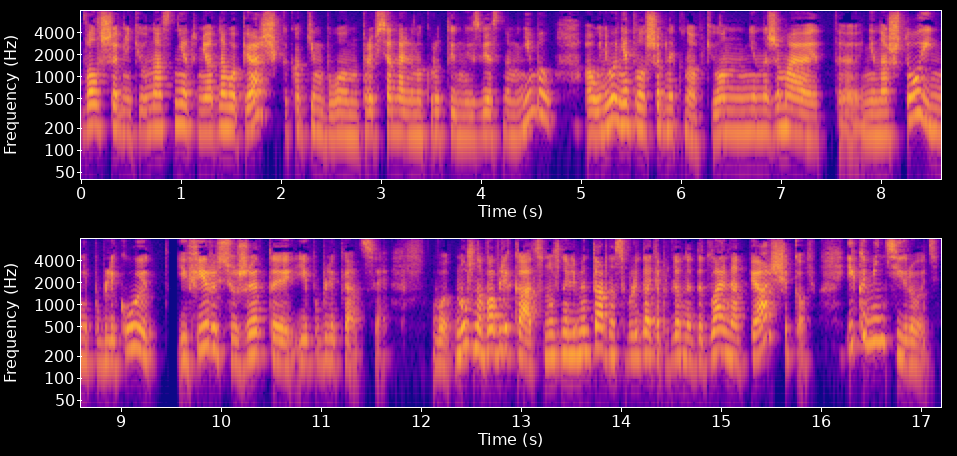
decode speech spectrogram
волшебники. У нас нет ни одного пиарщика, каким бы он профессиональным и крутым и известным ни был, а у него нет волшебной кнопки. Он не нажимает э, ни на что и не публикует эфиры, сюжеты и публикации. Вот. Нужно вовлекаться, нужно элементарно соблюдать определенные дедлайны от пиарщиков и комментировать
